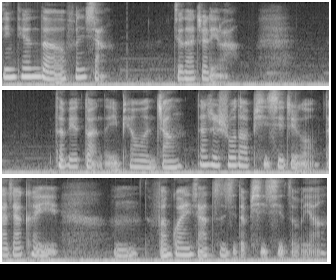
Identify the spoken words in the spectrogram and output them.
今天的分享就到这里啦，特别短的一篇文章。但是说到脾气这个，大家可以嗯反观一下自己的脾气怎么样。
